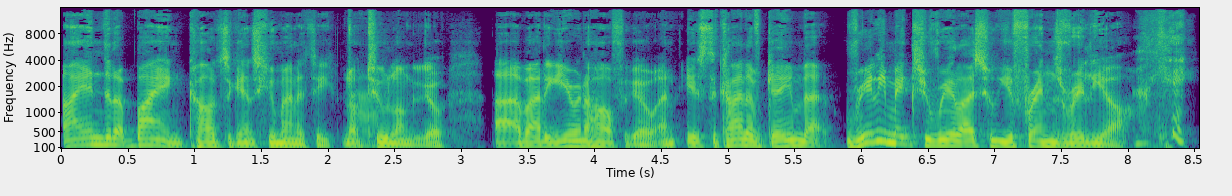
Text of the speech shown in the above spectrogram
I ended up buying Cards Against Humanity not ah. too long ago, uh, about a year and a half ago, and it's the kind of game that really makes you realize who your friends really are. Okay.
